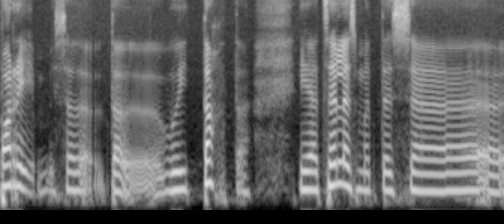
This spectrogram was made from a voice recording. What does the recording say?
parim, mis sa ta, võid tahta. nii et selles mõttes äh,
